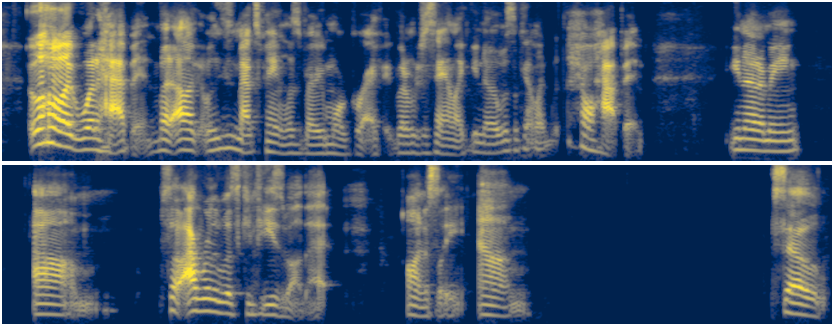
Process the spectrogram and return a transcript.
like what happened. But I like at least Max Payne was very more graphic. But I'm just saying, like, you know, it was kind of like, what the hell happened? You know what I mean? Um, so I really was confused about that, honestly. Um, so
